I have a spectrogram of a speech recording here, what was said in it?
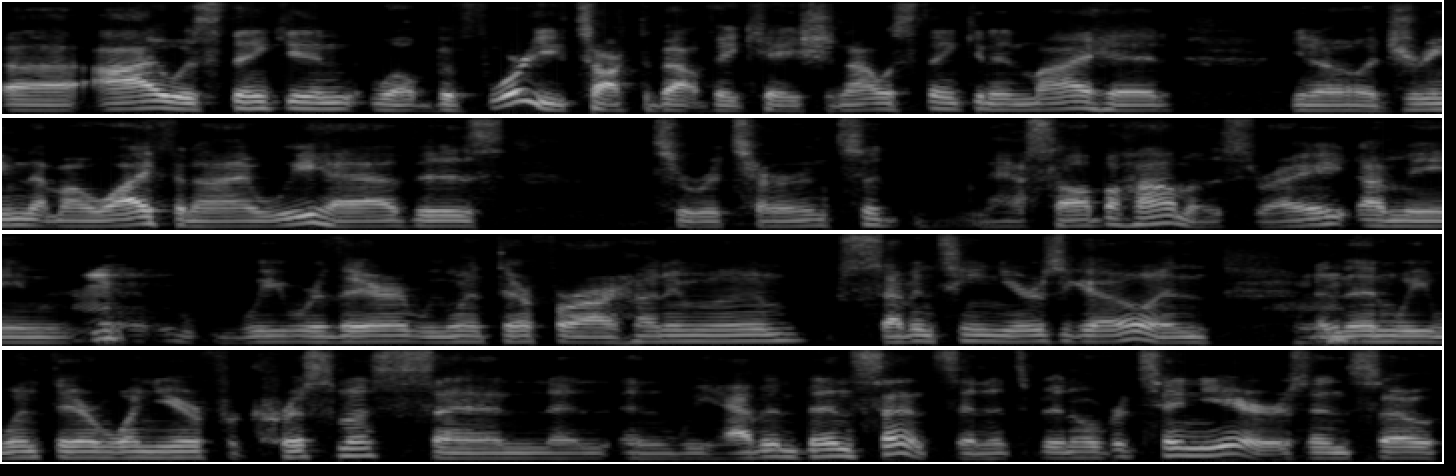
uh, i was thinking well before you talked about vacation i was thinking in my head you know a dream that my wife and i we have is to return to Nassau, Bahamas, right? I mean, mm-hmm. we were there. We went there for our honeymoon 17 years ago, and mm-hmm. and then we went there one year for Christmas, and and and we haven't been since, and it's been over 10 years. And so,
